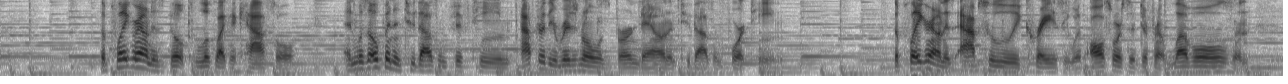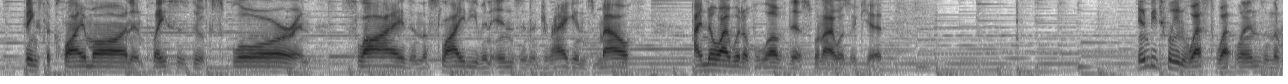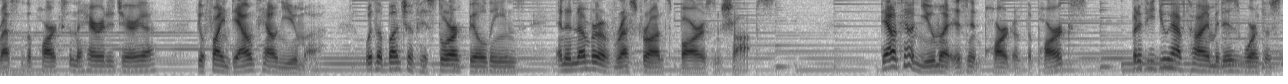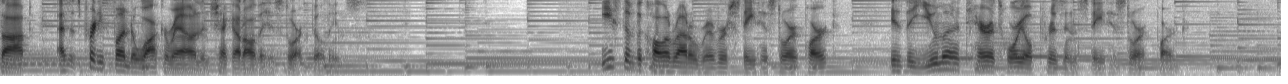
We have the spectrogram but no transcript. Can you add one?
The playground is built to look like a castle, and was opened in 2015 after the original was burned down in 2014. The playground is absolutely crazy with all sorts of different levels and things to climb on and places to explore and slides, and the slide even ends in a dragon's mouth. I know I would have loved this when I was a kid. In between West Wetlands and the rest of the parks in the heritage area, you'll find downtown Yuma, with a bunch of historic buildings and a number of restaurants, bars, and shops. Downtown Yuma isn't part of the parks, but if you do have time, it is worth a stop as it's pretty fun to walk around and check out all the historic buildings. East of the Colorado River State Historic Park is the Yuma Territorial Prison State Historic Park.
